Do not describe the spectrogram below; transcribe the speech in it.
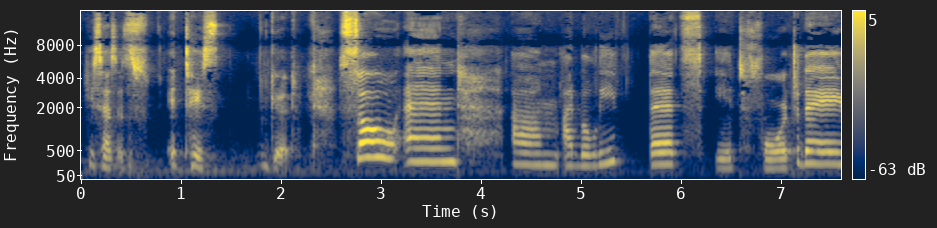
he says it's it tastes good. So, and um, I believe that's it for today.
